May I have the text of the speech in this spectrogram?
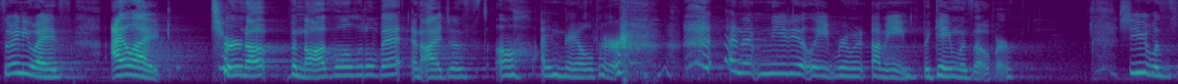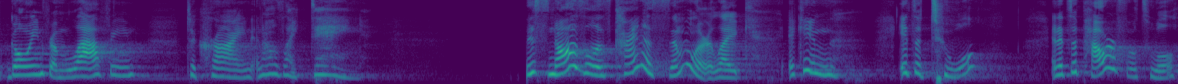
So, anyways, I like turn up the nozzle a little bit, and I just, oh, I nailed her. and immediately ruined, I mean, the game was over. She was going from laughing to crying, and I was like, dang, this nozzle is kind of similar. Like, it can, it's a tool, and it's a powerful tool,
